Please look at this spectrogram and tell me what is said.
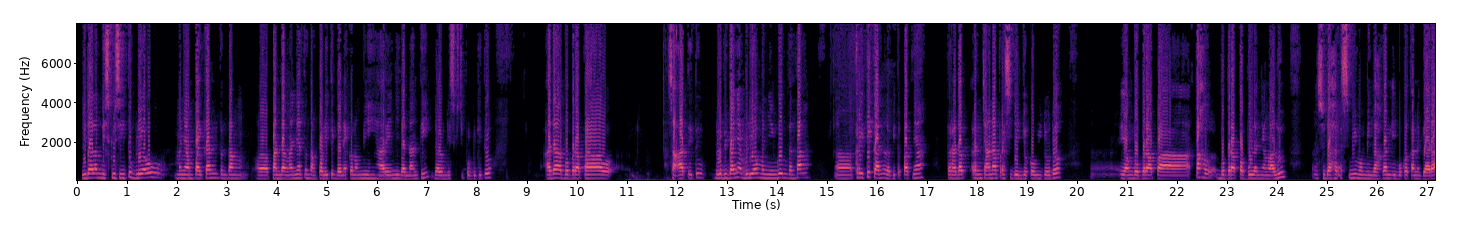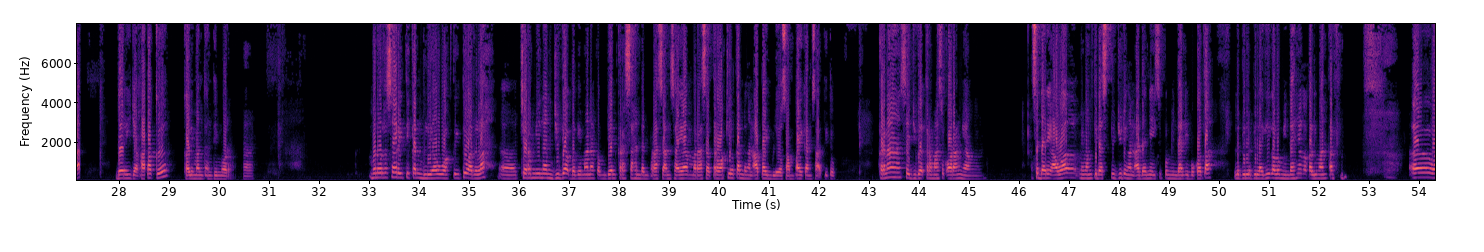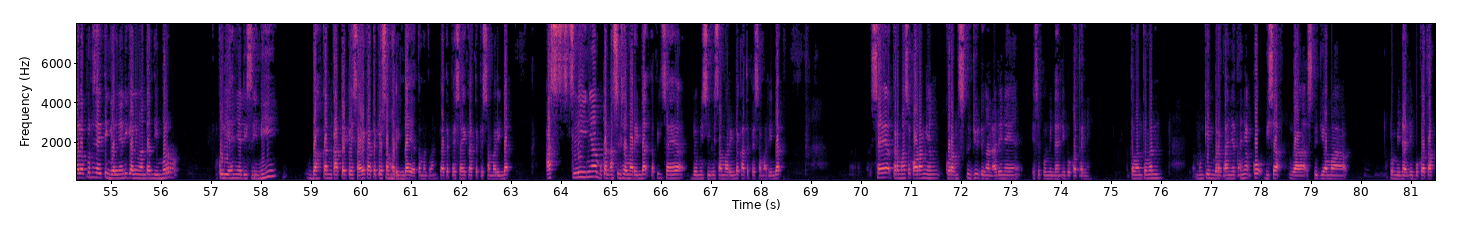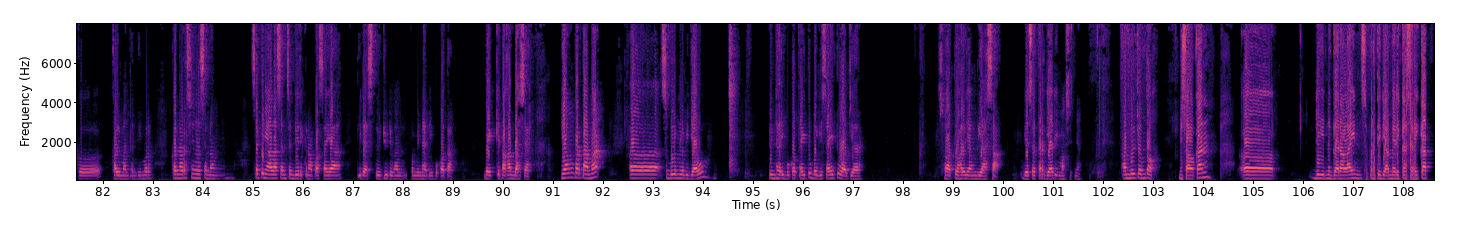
Di dalam diskusi itu beliau menyampaikan tentang eh, pandangannya tentang politik dan ekonomi hari ini dan nanti dalam diskusi publik itu ada beberapa saat itu lebih banyak beliau menyinggung tentang eh, kritikan lebih tepatnya terhadap rencana Presiden Joko Widodo eh, yang beberapa tahun beberapa bulan yang lalu eh, sudah resmi memindahkan ibu kota negara dari Jakarta ke Kalimantan Timur. Nah, menurut saya kritikan beliau waktu itu adalah eh, cerminan juga bagaimana kemudian keresahan dan perasaan saya merasa terwakilkan dengan apa yang beliau sampaikan saat itu. Karena saya juga termasuk orang yang sedari awal memang tidak setuju dengan adanya isu pemindahan ibu kota, lebih-lebih lagi kalau mindahnya ke Kalimantan. Eh, walaupun saya tinggalnya di Kalimantan Timur, kuliahnya di sini, bahkan KTP saya KTP Samarinda ya teman-teman. KTP saya KTP Samarinda. Aslinya bukan asli Samarinda tapi saya domisili Samarinda KTP Samarinda saya termasuk orang yang kurang setuju dengan adanya isu pemindahan ibu kotanya teman-teman mungkin bertanya-tanya kok bisa nggak setuju sama pemindahan ibu kota ke Kalimantan Timur karena harusnya senang saya punya alasan sendiri kenapa saya tidak setuju dengan pemindahan ibu kota. Baik, kita akan bahas ya. Yang pertama, eh, sebelum lebih jauh, pindah ibu kota itu bagi saya itu wajar. Suatu hal yang biasa, biasa terjadi maksudnya. Ambil contoh, misalkan eh, di negara lain seperti di Amerika Serikat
